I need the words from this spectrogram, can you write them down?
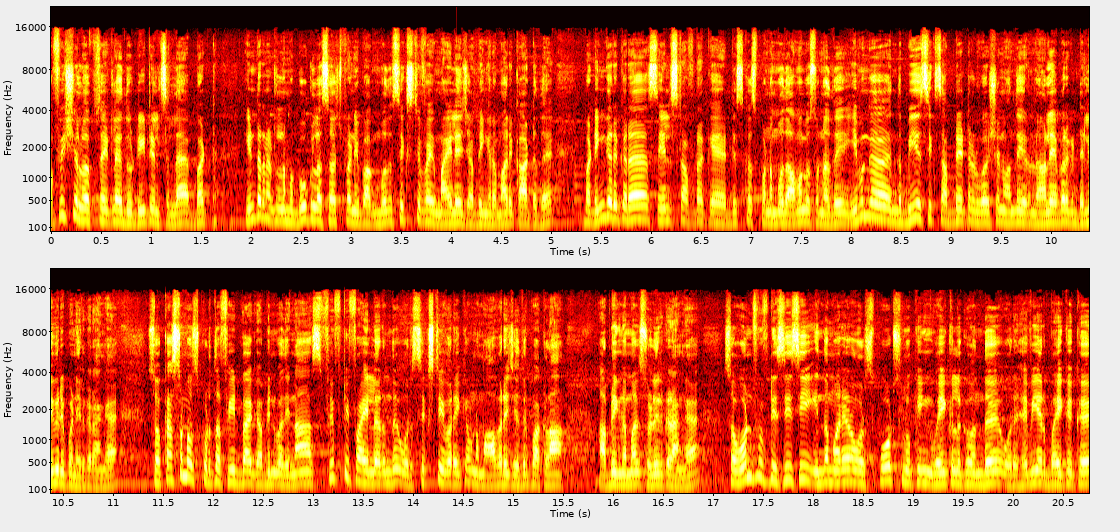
அஃபிஷியல் வெப்சைட்டில் எதுவும் டீட்டெயில்ஸ் இல்லை. பட் இன்டர்நெட்டில் நம்ம கூகுளில் சர்ச் பண்ணி பார்க்கும்போது சிக்ஸ்டி ஃபைவ் மைலேஜ் அப்படிங்கிற மாதிரி காட்டுது. பட் இங்கே இருக்கிற சேல்ஸ் ஸ்டாஃப்ட்ட டிஸ்கஸ் பண்ணும்போது அவங்க சொன்னது இவங்க இந்த பிஎஸ் சிக்ஸ் அப்டேட்டட் வெர்ஷன் வந்து நிறைய பேருக்கு டெலிவரி பண்ணியிருக்காங்க ஸோ கஸ்டமர்ஸ் கொடுத்த ஃபீட்பேக் அப்படின்னு பார்த்தீங்கன்னா ஃபிஃப்டி ஃபைவ்லேருந்து ஒரு சிக்ஸ்டி வரைக்கும் நம்ம ஆவரேஜ் எதிர்பார்க்கலாம் அப்படிங்கிற மாதிரி சொல்லியிருக்காங்க ஸோ ஒன் ஃபிஃப்டி சிசி இந்த மாதிரியான ஒரு ஸ்போர்ட்ஸ் லுக்கிங் வெஹிக்கிளுக்கு வந்து ஒரு ஹெவியர் பைக்குக்கு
